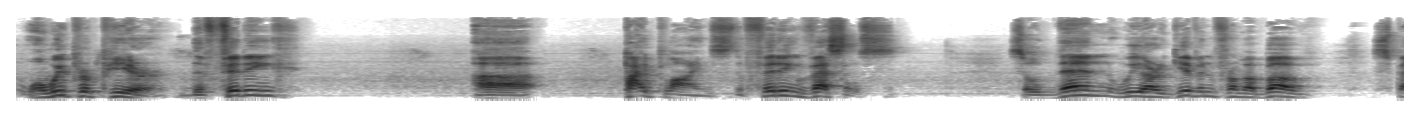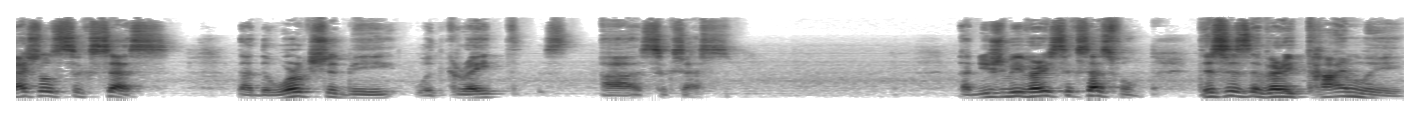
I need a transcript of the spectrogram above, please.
when we prepare the fitting uh, pipelines, the fitting vessels, so then we are given from above special success that the work should be with great uh, success. That you should be very successful. This is a very timely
